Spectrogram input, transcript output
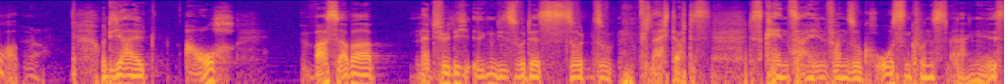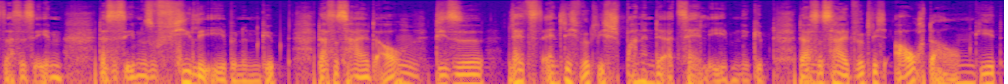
Ja. ja. Und die halt auch, was aber natürlich irgendwie so das, so, so vielleicht auch das, das Kennzeichen von so großen Kunstwerken ist, dass es eben, dass es eben so viele Ebenen gibt, dass es halt auch diese letztendlich wirklich spannende Erzählebene gibt, dass es halt wirklich auch darum geht,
